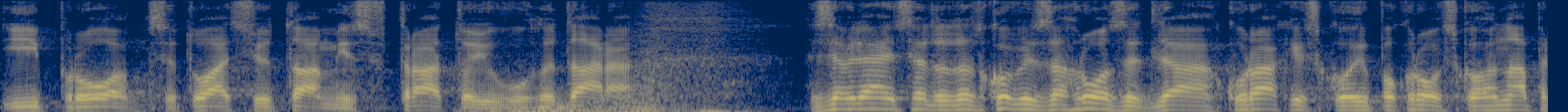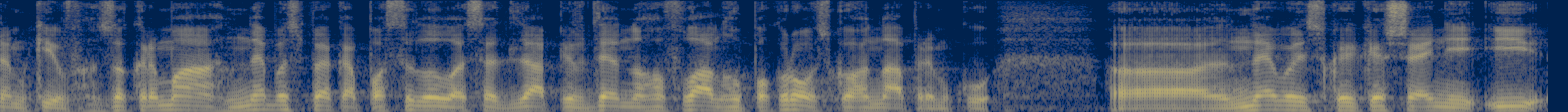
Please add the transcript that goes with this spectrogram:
і про ситуацію там із втратою вугледара. З'являються додаткові загрози для Курахівського і Покровського напрямків. Зокрема, небезпека посилилася для південного флангу Покровського напрямку. Е, Невельської кишені і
